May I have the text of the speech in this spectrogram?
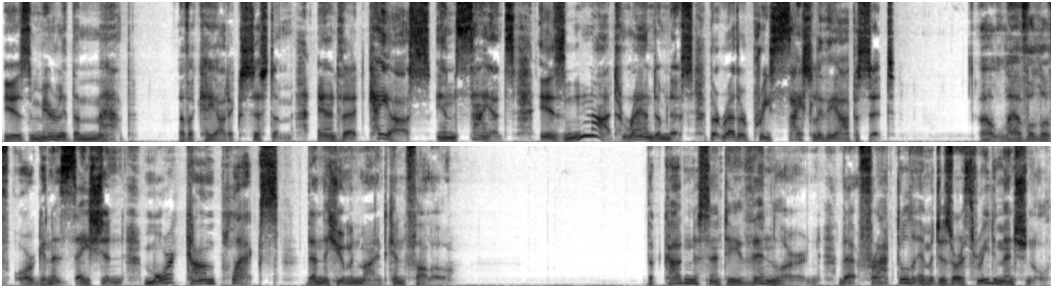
is merely the map of a chaotic system, and that chaos in science is not randomness, but rather precisely the opposite a level of organization more complex than the human mind can follow. The cognoscenti then learn that fractal images are three dimensional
